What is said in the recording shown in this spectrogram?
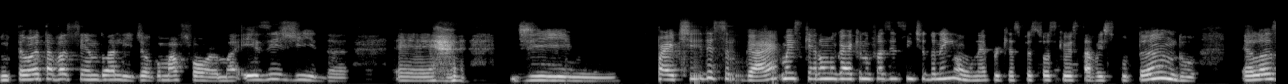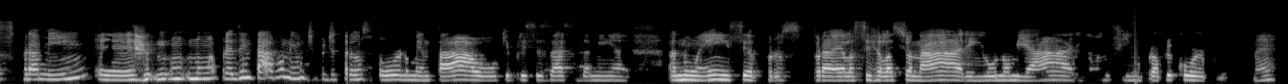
Então, eu estava sendo ali, de alguma forma, exigida é, de partir desse lugar, mas que era um lugar que não fazia sentido nenhum, né? Porque as pessoas que eu estava escutando, elas, para mim, é, não, apresentavam nenhum tipo de transtorno mental ou que precisasse da minha anuência para elas se relacionarem ou nomearem, ou, enfim, o próprio corpo, né?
